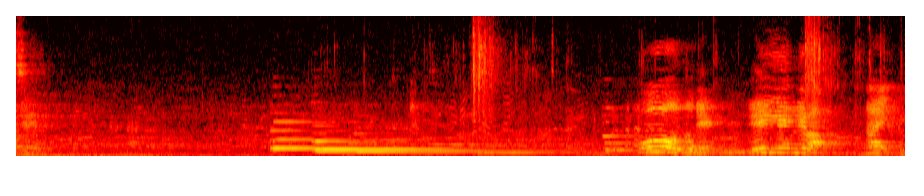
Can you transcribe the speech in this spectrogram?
ません大音で永遠ではない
